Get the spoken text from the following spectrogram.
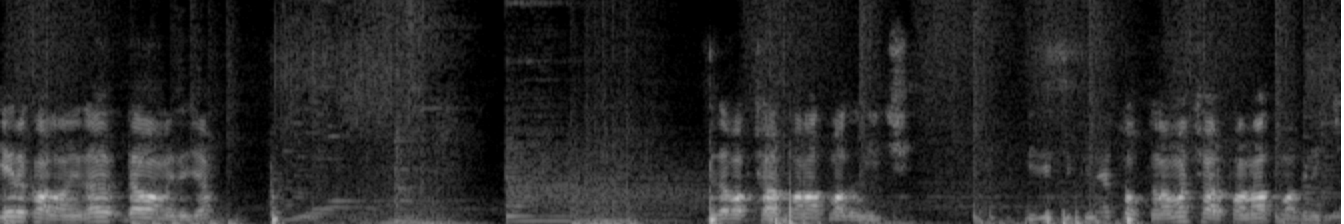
Geri kalanıyla devam edeceğim. Size bak çarpan atmadın hiç. Bizi spine soktun ama çarpanı atmadın hiç.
